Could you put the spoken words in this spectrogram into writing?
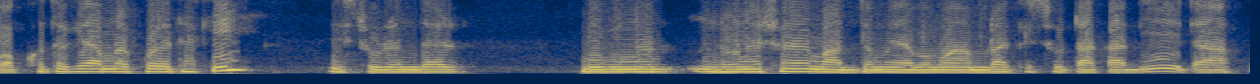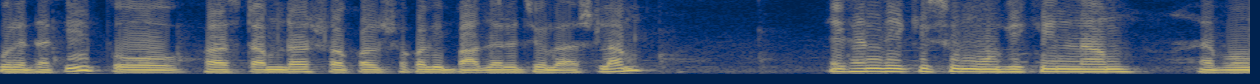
পক্ষ থেকে আমরা করে থাকি। স্টুডেন্টদের বিভিন্ন ডোনেশনের মাধ্যমে এবং আমরা কিছু টাকা দিয়ে এটা করে থাকি। তো ফার্স্ট আমরা সকাল সকালই বাজারে চলে আসলাম। এখান থেকে কিছু মুরগি কিনলাম এবং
